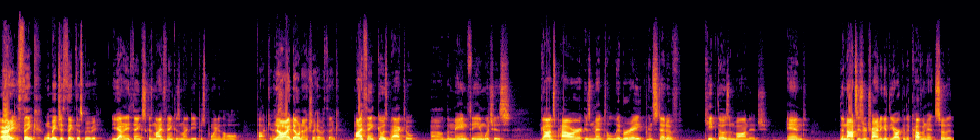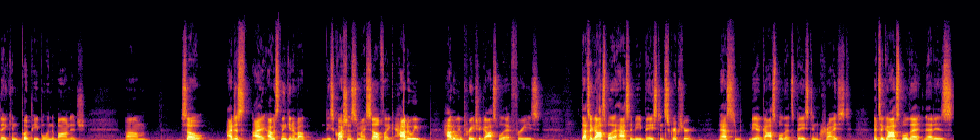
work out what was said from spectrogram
All right, think. What made you think this movie? You got any thinks? Because my think is my deepest point of the whole podcast. No, I don't actually have a think. My think goes back to uh, the main theme, which is God's power is meant to liberate instead of keep those in bondage. And the Nazis are trying to get the Ark of the Covenant so that they can put people into bondage. Um, so I just I, I was thinking about these questions to myself, like how do we how do we preach a gospel that frees? That's a gospel that has to be based in Scripture. It has to be a gospel that's based in Christ. It's a gospel that that is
